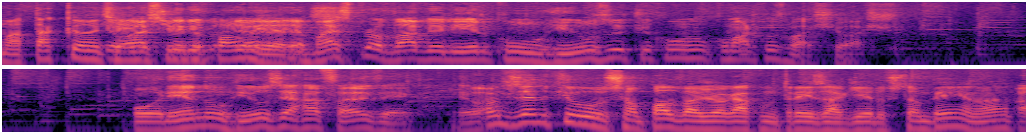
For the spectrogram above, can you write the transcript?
um atacante aí Eu no acho que time ele, do Palmeiras. é é mais provável ele ir com o Rios do que com com o Marcos Rocha, eu acho. Moreno, Rios e Rafael Veiga. Eu Estão acho. dizendo que o São Paulo vai jogar com três zagueiros também, não é? Ah,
